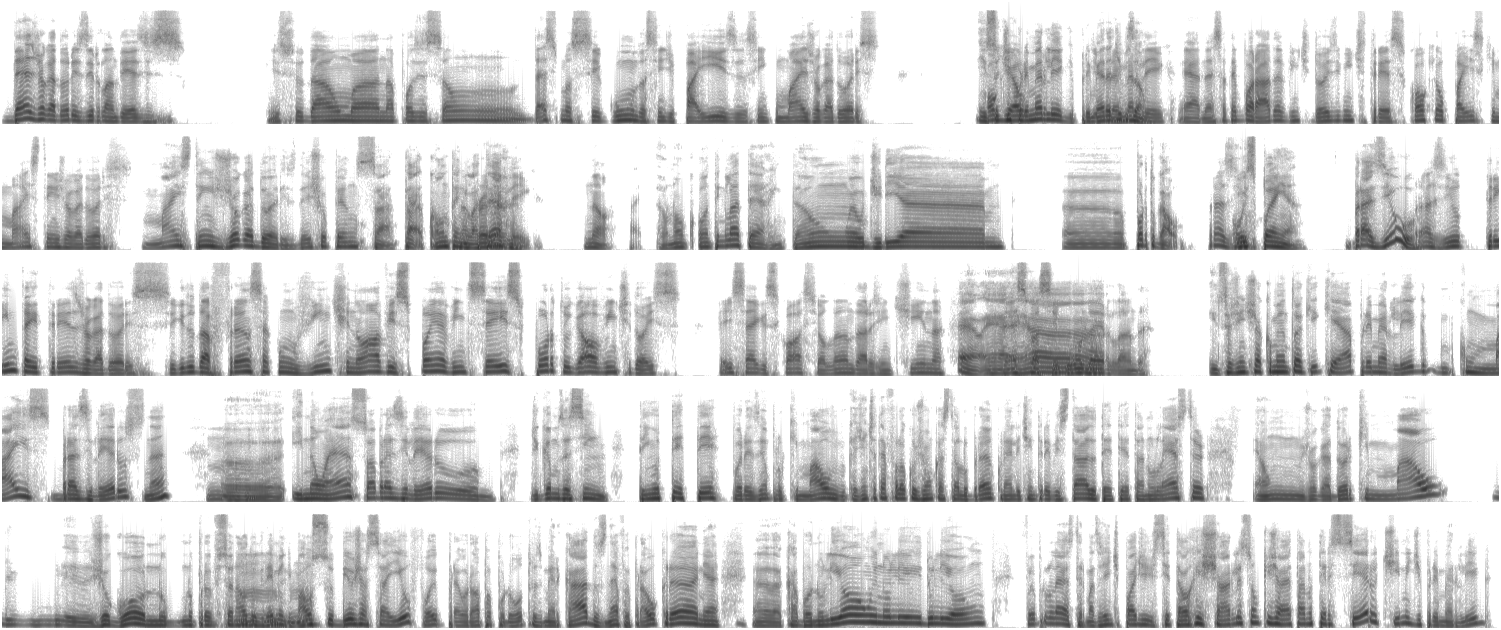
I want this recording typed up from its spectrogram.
10 jogadores irlandeses. Isso dá uma na posição 12 assim de países assim com mais jogadores. Isso de é Premier League, primeira Premier divisão. League. É, nessa temporada 22 e 23. Qual que é o país que mais tem jogadores? Mais tem jogadores, deixa eu pensar. Tá, conta a Inglaterra? Premier League. Não. Tá, então não conta a Inglaterra. Então eu diria uh, Portugal. Brasil. Ou Espanha. Brasil? Brasil, 33 jogadores, seguido da França com 29, Espanha 26, Portugal 22. E aí segue Escócia, Holanda, Argentina, É, é, décima é segunda a- Irlanda. Isso a gente já comentou aqui que é a Premier League com mais brasileiros, né? Uh, e não é só brasileiro, digamos assim, tem o TT, por exemplo, que mal, que a gente até falou com o João Castelo Branco, né? Ele tinha entrevistado, o TT tá no Leicester, é um jogador que mal jogou no, no profissional do Grêmio, ele mal Uhum. subiu, já saiu, foi para a Europa por outros mercados, né? Foi para a Ucrânia, ah, acabou no Lyon e no do Lyon foi para o Leicester. Mas a gente pode citar o Richarlison, que já está no terceiro time de Premier League.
